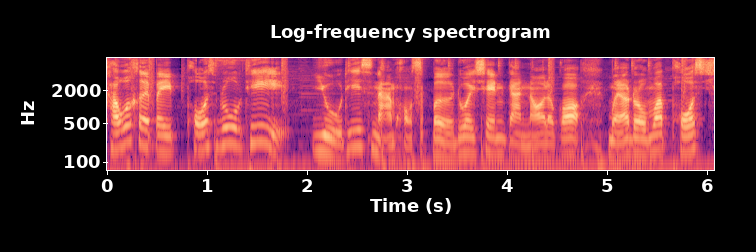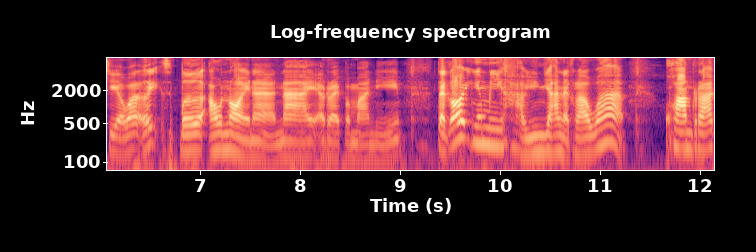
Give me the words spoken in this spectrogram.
เขาก็เคยไปโพสต์รูปที่อยู่ที่สนามของสเปอร์ด้วยเช่นกันเนาะแล้วก็เหมือนอารมณ์ว่าโพสต์เชียร์ว่าเอ้ยสเปอร์เอาหน่อยนะนายอะไรประมาณนี้ แต่ก็ยังมีข่าวยืนยันแหละครับว่า ความรัก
